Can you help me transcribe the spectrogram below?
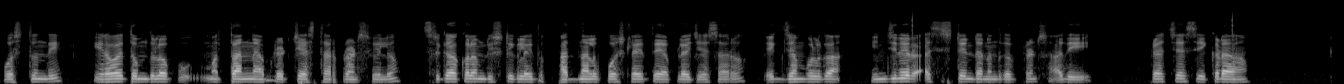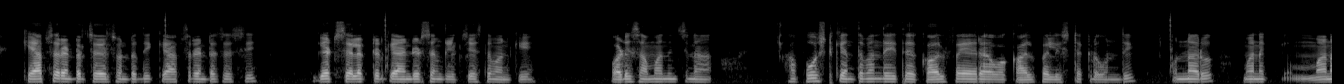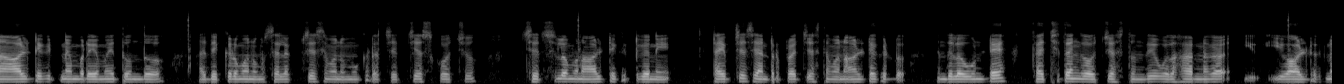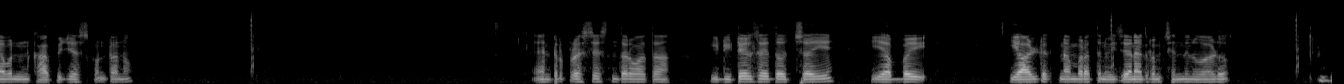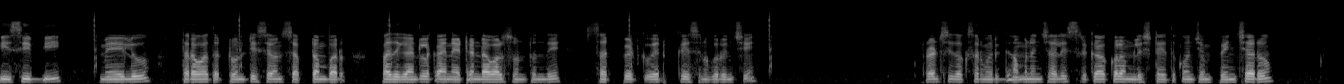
వస్తుంది. ఇరవై తొమ్మిదిలోపు మొత్తాన్ని అప్డేట్ చేస్తారు ఫ్రెండ్స్ వీళ్ళు. శ్రీకాకుళం డిస్టిక్లో అయితే పద్నాలుగు పోస్టులు అయితే అప్లై చేశారు. ఎగ్జాంపుల్గా ఇంజనీర్ అసిస్టెంట్ అని ఉంది కదా ఫ్రెండ్స్ అది ప్రెస్ చేసి ఇక్కడ క్యాప్చర్ ఎంటర్ చేయాల్సి ఉంటుంది. క్యాప్చర్ ఎంటర్ చేసి గెట్ సెలెక్టెడ్ క్యాండిడేట్స్ అని క్లిక్ చేస్తే మనకి వాటికి సంబంధించిన ఆ పోస్ట్కి ఎంతమంది అయితే క్వాలిఫై అయ్యారో ఆ క్వాలిఫై లిస్ట్ అక్కడ ఉంది ఉన్నారు మన మన ఆల్ టికెట్ నెంబర్ ఏమైతే ఉందో అది ఇక్కడ మనం సెలెక్ట్ చేసి మనం ఇక్కడ చెక్ చేసుకోవచ్చు. చర్చ్లో మన ఆల్ టికెట్ కానీ టైప్ చేసి ఎంటర్ ప్రెస్ చేస్తే మన ఆల్ టికెట్ ఇందులో ఉంటే ఖచ్చితంగా వచ్చేస్తుంది. ఉదాహరణగా ఈ ఆల్ టికెట్ నెంబర్ నేను కాపీ చేసుకుంటాను. ఎంటర్ ప్రెస్ చేసిన తర్వాత ఈ డీటెయిల్స్ అయితే వచ్చాయి. ఈ అబ్బాయి ఈ ఆల్టెక్ నెంబర్ అతను విజయనగరం చెందినవాడు. బీసీబీ మేలు తర్వాత ట్వంటీ సెవెన్ సెప్టెంబర్ పది గంటలకు ఆయన అటెండ్ అవ్వాల్సి ఉంటుంది. సర్టిఫికేట్ వెరిఫికేషన్ గురించి ఫ్రెండ్స్ ఇది ఒకసారి మీరు గమనించాలి. శ్రీకాకుళం లిస్ట్ అయితే కొంచెం పెంచారు.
